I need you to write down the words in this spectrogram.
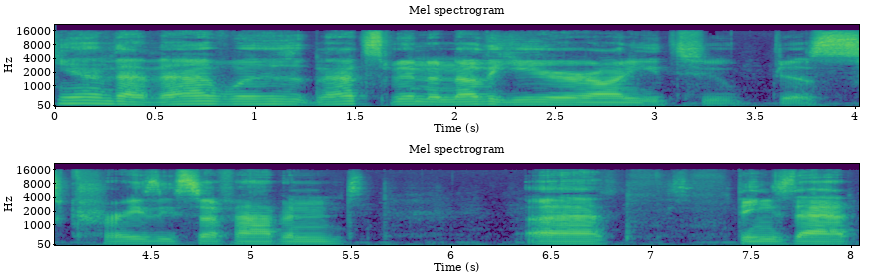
yeah, that that was that's been another year on YouTube. Just crazy stuff happened. Uh, things that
